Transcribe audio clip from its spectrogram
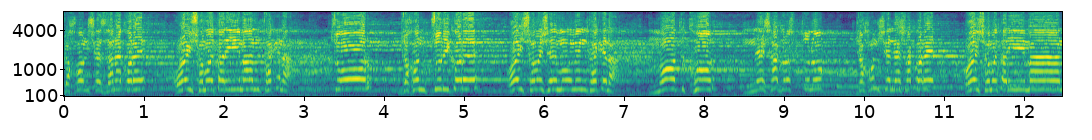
যখন সে জানা করে, ওই সময় তার ইমান থাকে না। চোর যখন চুরি করে, ওই সময় সে মুমিন থাকে না। মদ খুর নেশাগ্রস্ত লোক যখন সে নেশা করে, ওই সময় তার ইমান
